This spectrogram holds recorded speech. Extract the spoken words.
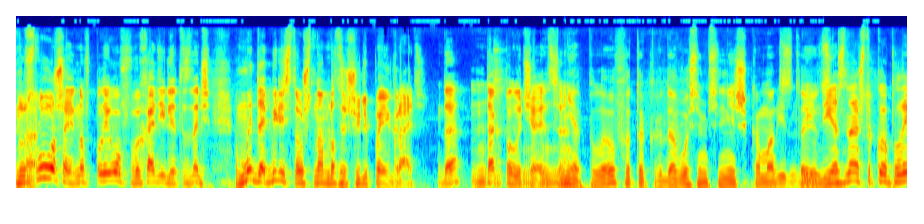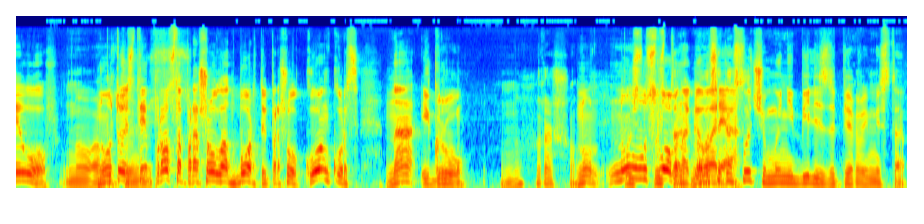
ну слушай, ну в плей-офф выходили, это значит, мы добились того, что нам разрешили поиграть, да? Так получается? Нет, плей-офф это когда 8 сильнейших команд остаются. Я знаю, что такое плей-офф. Ну, а Ну, то есть ты просто прошел отбор, ты прошел конкурс на игру. Ну, хорошо. Ну, ну Пусть- пусть условно так. Но, во говоря. всяком случае, мы не бились за первые места.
